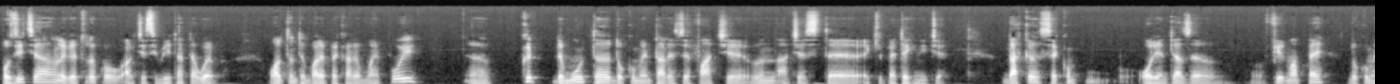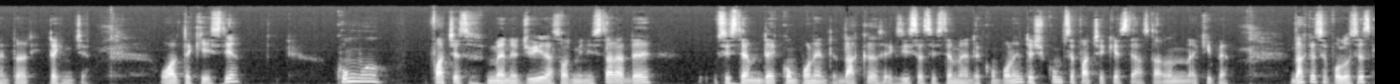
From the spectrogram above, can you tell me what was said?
poziția în legătură cu accesibilitatea web. O altă întrebare pe care o mai pui, uh, cât de multă documentare se face în aceste echipe tehnice? Dacă se orientează firma pe documentări tehnice. O altă chestie, cum faceți managuirea sau administrarea de sistem de componente. Dacă există sisteme de componente și cum se face chestia asta în echipe. Dacă se folosesc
